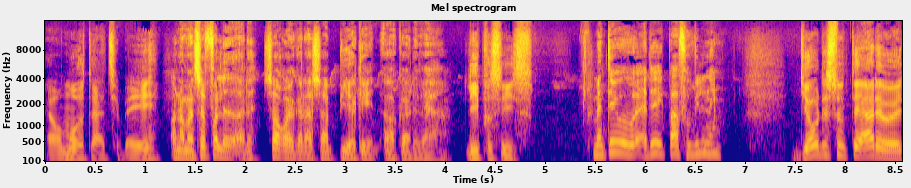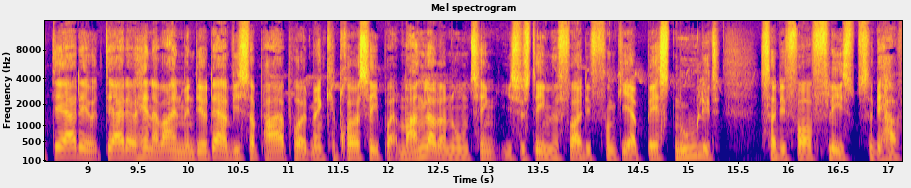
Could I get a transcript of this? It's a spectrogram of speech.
af området, der er tilbage. Og når man så forlader det, så rykker der så birke ind og gør det værre. Lige præcis. Men det er, jo, er det ikke bare forvildning? Jo, det, synes, det, er det, jo, det, er det, jo, det er det jo hen ad vejen, men det er jo der, vi så peger på, at man kan prøve at se på, mangler der nogle ting i systemet, for at det fungerer bedst muligt, så det får flest, så det har,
